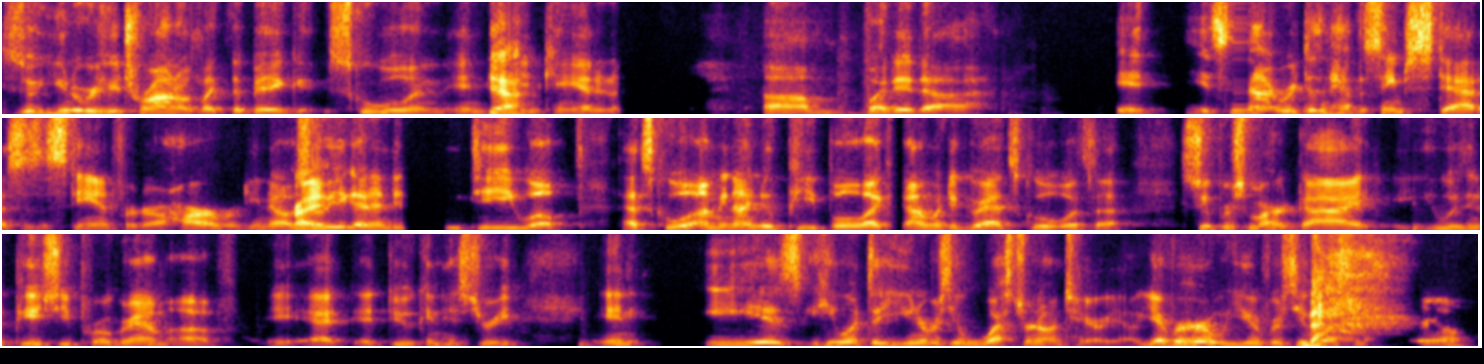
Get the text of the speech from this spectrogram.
so University of Toronto is like the big school in in, yeah. in Canada, um, but it uh, it it's not it doesn't have the same status as a Stanford or Harvard, you know. Right. So you got into UT. Well, that's cool. I mean, I knew people like I went to grad school with a super smart guy who was in a PhD program of at, at Duke in history, and he is he went to University of Western Ontario. You ever heard of University of Western Ontario?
